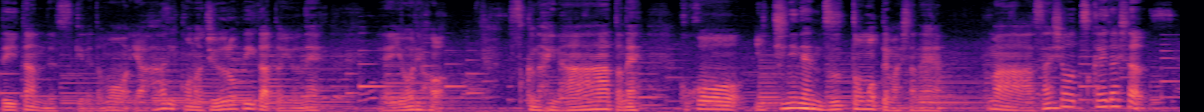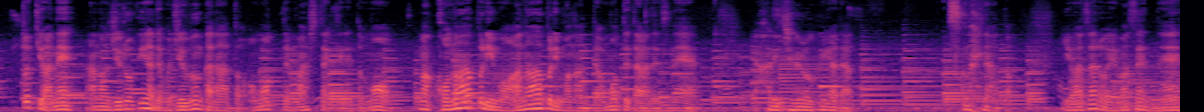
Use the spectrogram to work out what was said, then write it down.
ていたんですけれども、やはりこの 16GB というね、え容量少ないなぁとね、ここ12年ずっと思ってましたね。まあ最初使い出した時はねあの16ギガでも十分かなと思ってましたけれどもまあこのアプリもあのアプリもなんて思ってたらですねやはり16ギガでは少ないなと言わざるを得ませんね、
